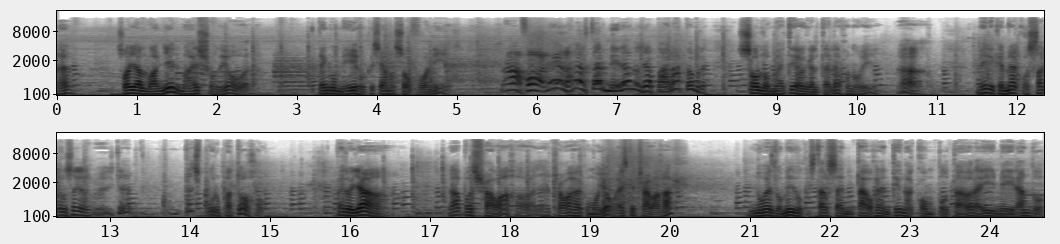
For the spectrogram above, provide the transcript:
¿eh? Soy albañil, maestro de obra. Tengo mi hijo que se llama Sofonías. Va a estar mirando ese aparato, hombre. Solo metido en el teléfono, ¿sí? ah, Mire que me ha costado, es puro patojo. Pero ya, ya pues trabaja, trabaja como yo. Es que trabajar no es lo mismo que estar sentado frente a una computadora ahí mirando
